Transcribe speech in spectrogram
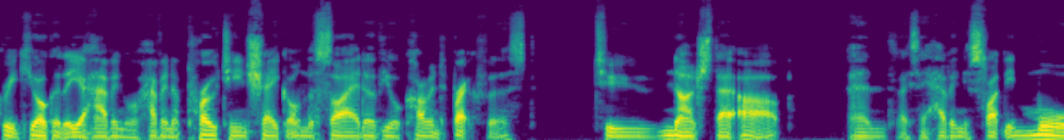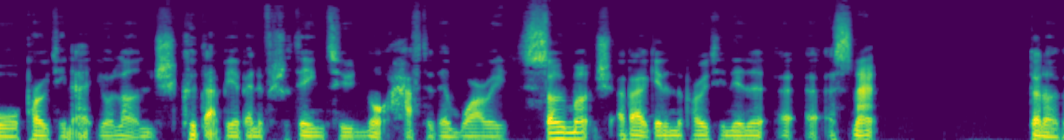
Greek yogurt that you're having or having a protein shake on the side of your current breakfast to nudge that up. And like say having slightly more protein at your lunch could that be a beneficial thing to not have to then worry so much about getting the protein in a, a, a snack? Don't know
